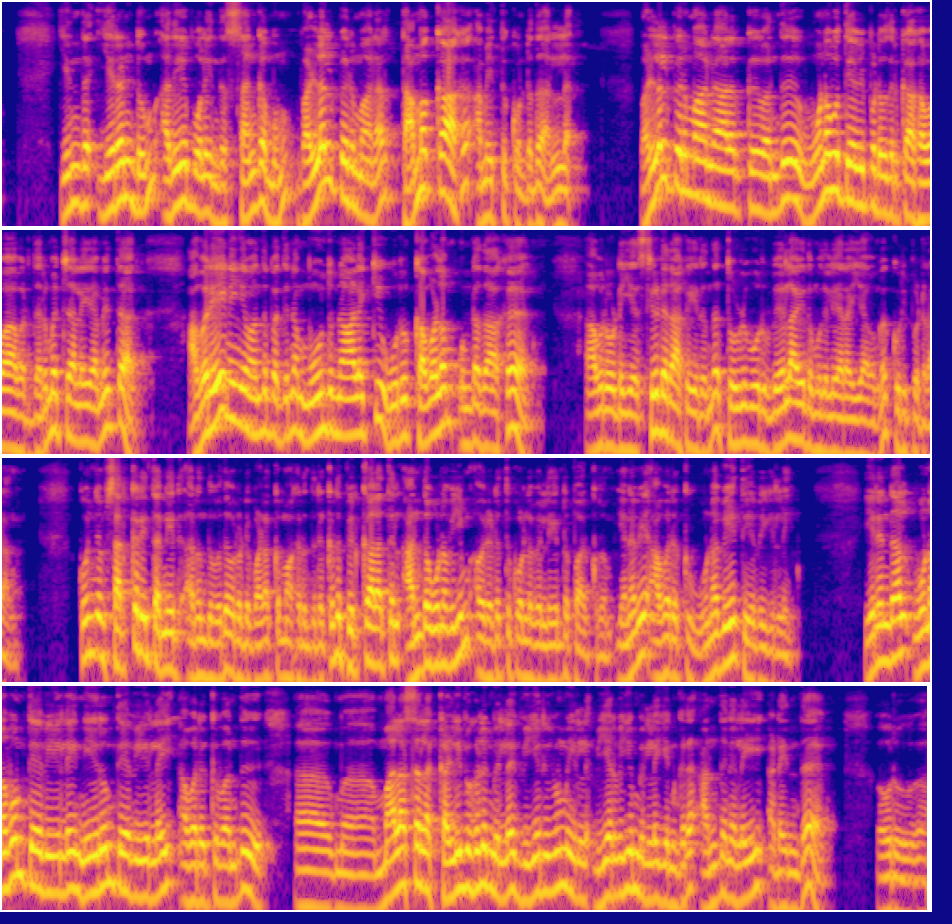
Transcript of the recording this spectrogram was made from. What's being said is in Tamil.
இந்த இரண்டும் அதே போல இந்த சங்கமும் வள்ளல் பெருமானார் தமக்காக அமைத்து கொண்டது அல்ல. வள்ளல் பெருமானாருக்கு வந்து உணவு தேவைப்படுவதற்காகவா அவர் தர்மசாலையை அமைத்தார்? அவரே நீங்கள் வந்து பார்த்தீங்கன்னா மூன்று நாளைக்கு ஒரு கவளம் உண்டதாக அவருடைய சீடராக இருந்த தொழுவூர் வேலாயுத முதலியார் ஐயா அவங்க குறிப்பிடுறாங்க. கொஞ்சம் சர்க்கரை தண்ணீர் அருந்துவது அவருடைய வழக்கமாக இருந்திருக்கிறது. பிற்காலத்தில் அந்த உணவையும் அவர் எடுத்துக்கொள்ளவில்லை என்று பார்க்கிறோம். எனவே அவருக்கு உணவே தேவையில்லை. ஏனென்றால் உணவும் தேவையில்லை நீரும் தேவையில்லை. அவருக்கு வந்து ம- மலசல கழிவுகளும் இல்லை வியர்வும் இல்லை வியர்வையும் இல்லை என்கிற அந்த நிலையை அடைந்த ஒரு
